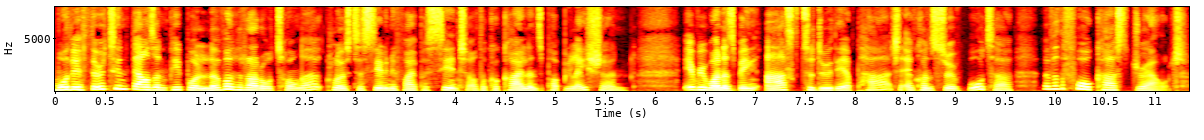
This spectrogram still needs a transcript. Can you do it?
more than 13,000 people live on Rarotonga, close to 75% of the Cook Islands population. Everyone is being asked to do their part and conserve water over the forecast drought.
